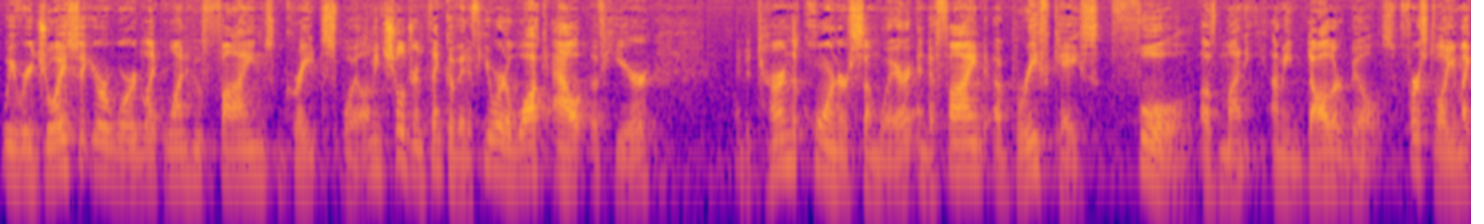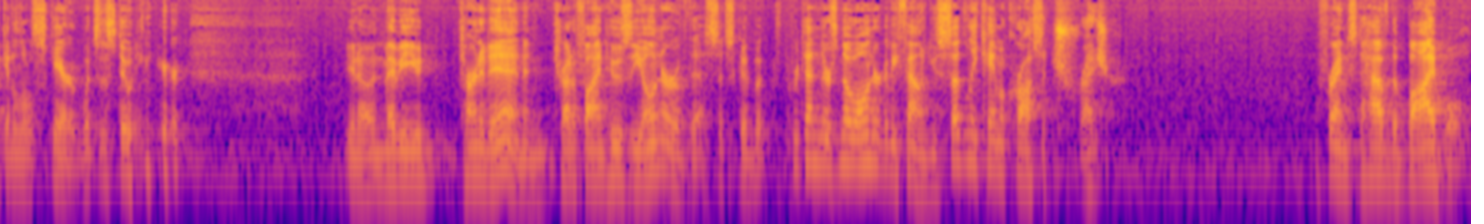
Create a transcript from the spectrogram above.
we rejoice at your word like one who finds great spoil. I mean, children, think of it. If you were to walk out of here and to turn the corner somewhere and to find a briefcase full of money, I mean, dollar bills, first of all, you might get a little scared. What's this doing here? You know, and maybe you turn it in and try to find who's the owner of this. That's good. But pretend there's no owner to be found. You suddenly came across a treasure. Friends, to have the Bible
